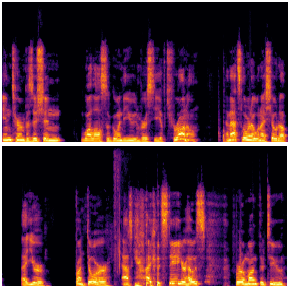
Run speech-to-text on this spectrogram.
intern position while also going to University of Toronto. And that's Lorna when I showed up at your front door asking if I could stay at your house for a month or two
